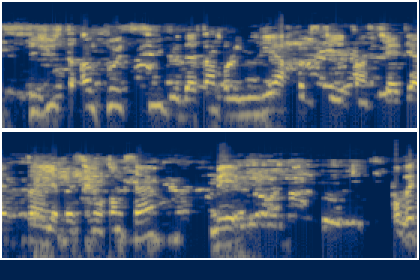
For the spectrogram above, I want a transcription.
c'est juste impossible d'atteindre le milliard comme ce qui, est, enfin, ce qui a été atteint il y a pas si longtemps que ça. Mais, en fait,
